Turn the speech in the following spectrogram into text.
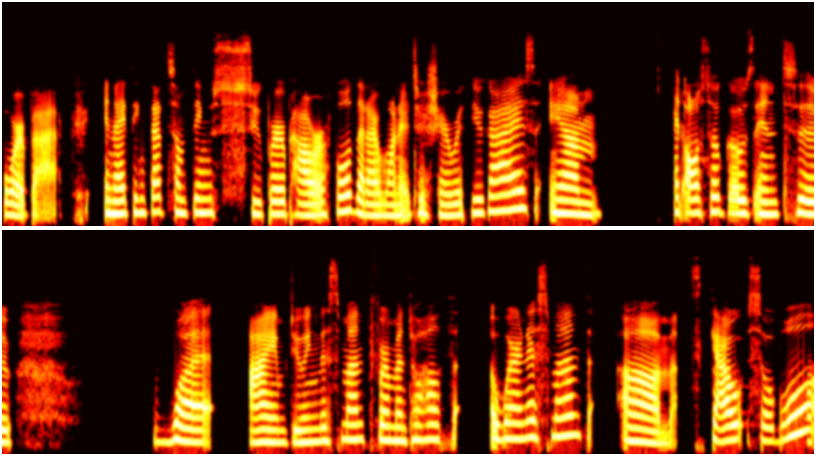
or back. And I think that's something super powerful that I wanted to share with you guys. And it also goes into what I am doing this month for Mental Health Awareness Month. Um, Scout Sobel,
